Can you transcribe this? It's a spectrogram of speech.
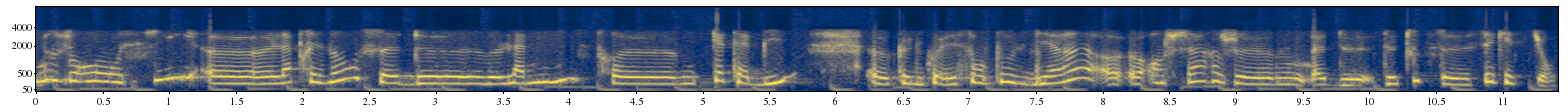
Nous aurons aussi euh, la présence de la ministre Katabi, que nous connaissons tous bien, en charge de toutes ces questions.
